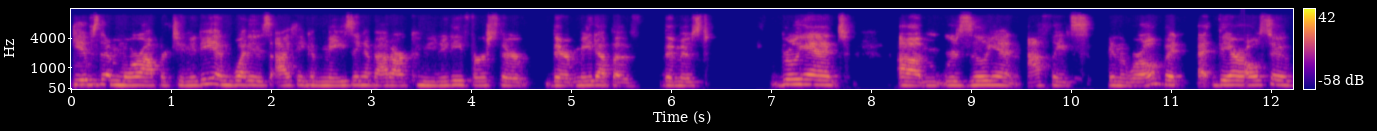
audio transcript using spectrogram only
gives them more opportunity. And what is i think amazing about our community first they're they're made up of the most brilliant um, resilient athletes in the world, but uh, they are also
